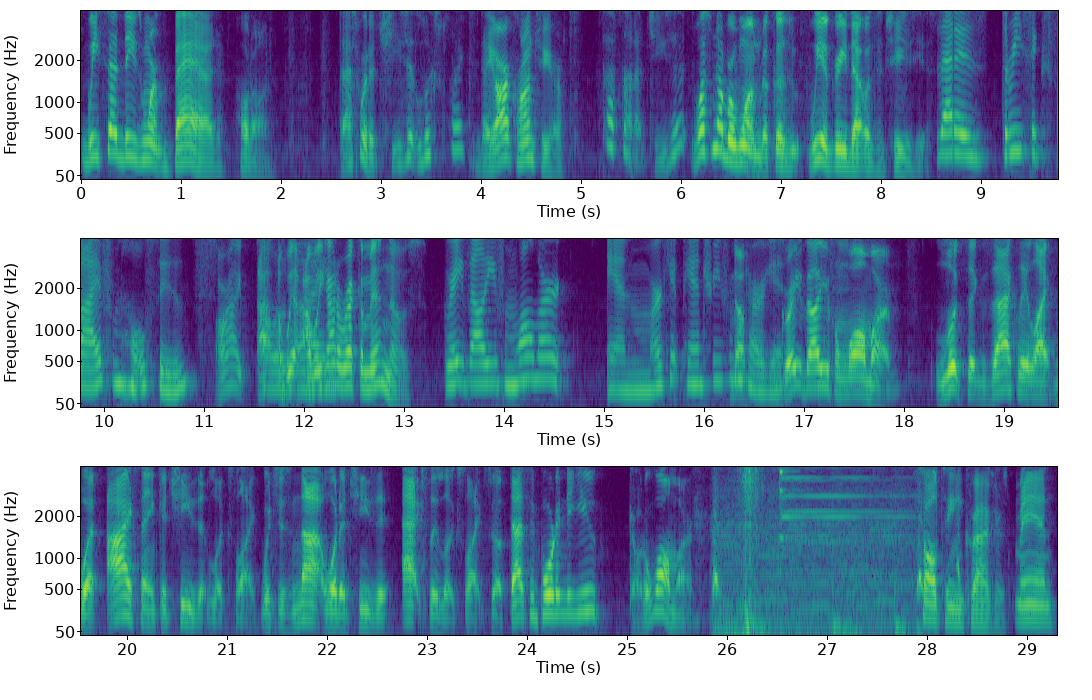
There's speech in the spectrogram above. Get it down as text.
we said these weren't bad. Hold on. That's what a Cheez It looks like? They are crunchier. That's not a Cheez It. What's number one? Because we agreed that was the cheesiest. That is 365 from Whole Foods. All right, I, we, I- we got to recommend those. Great value from Walmart and Market Pantry from No, Target. Great value from Walmart looks exactly like what I think a Cheez It looks like, which is not what a Cheez It actually looks like. So if that's important to you, go to Walmart. Saltine crackers, man.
